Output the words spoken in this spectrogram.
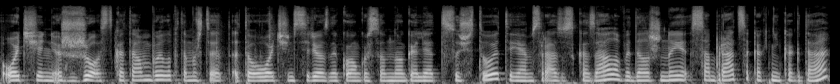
Очень жестко там было, потому что это очень серьезный конкурс, он много лет существует, и я им сразу сказала, вы должны собраться как никогда,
